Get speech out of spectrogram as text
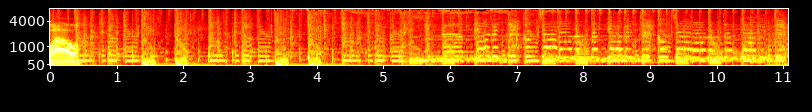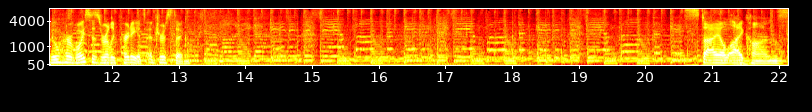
Wow. Ooh, her voice is really pretty. It's interesting. Style icons.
